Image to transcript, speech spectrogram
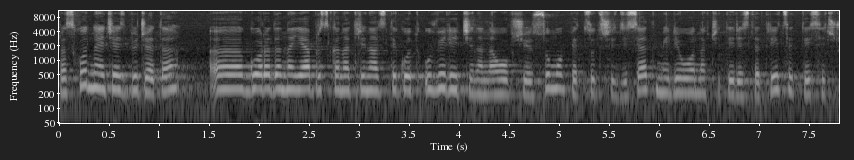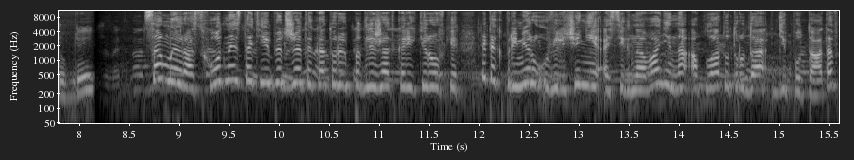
Расходная часть бюджета города Ноябрьска на 2013 год увеличена на общую сумму 560 миллионов 430 тысяч рублей. Самые расходные статьи бюджета, которые подлежат корректировке, это, к примеру, увеличение ассигнований на оплату труда депутатов,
